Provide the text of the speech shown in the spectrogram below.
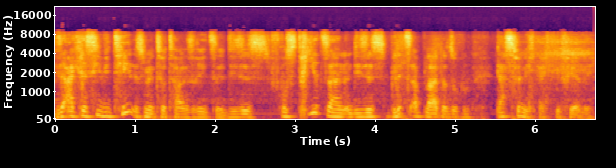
Diese Aggressivität ist mir ein totales Rätsel. Dieses frustriert sein und dieses Blitzableiter suchen, das finde ich echt gefährlich.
